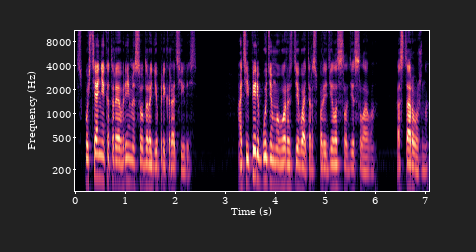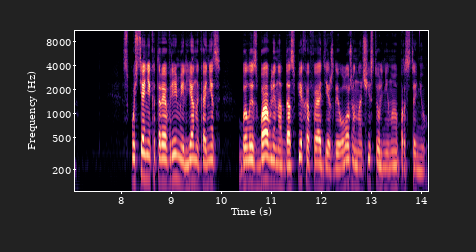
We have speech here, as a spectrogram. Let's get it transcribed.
Спустя некоторое время судороги прекратились. «А теперь будем его раздевать», – распорядилась Сладислава. «Осторожно». Спустя некоторое время Илья, наконец, был избавлен от доспехов и одежды и уложен на чистую льняную простыню.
